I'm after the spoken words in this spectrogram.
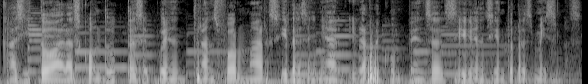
Casi todas las conductas se pueden transformar si la señal y la recompensa siguen siendo las mismas.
